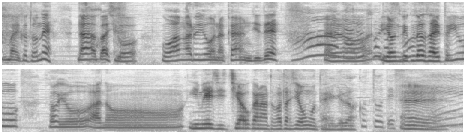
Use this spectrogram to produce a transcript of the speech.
うまいことね縄橋をこう上がるような感じであの読んでくだい。さいというそういうあのイメージ違うかなと私は思ったんやけどそういうことですね。え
